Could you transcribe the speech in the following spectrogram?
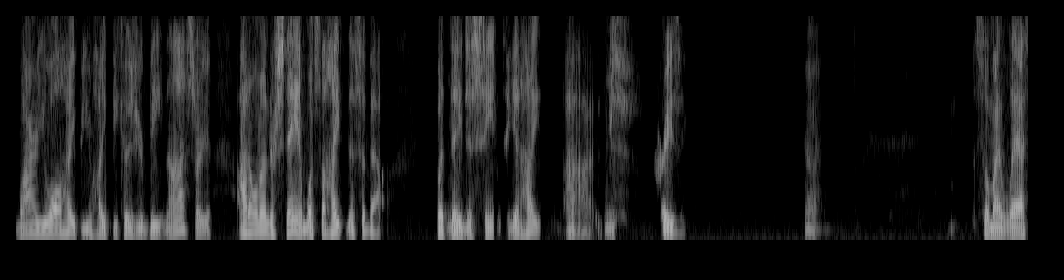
Why are you all hype? Are you hype because you're beating us, or you, I don't understand. What's the hypeness about? But they mm-hmm. just seem to get hype. Uh, crazy. Yeah. So my last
